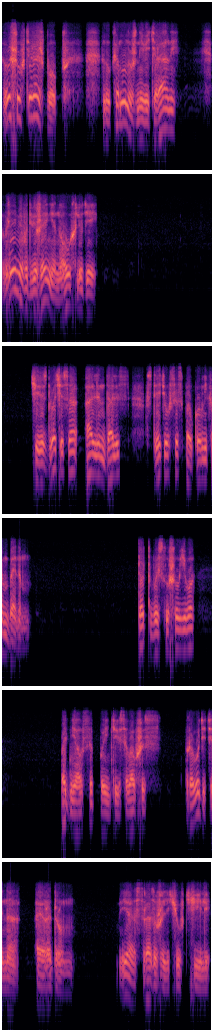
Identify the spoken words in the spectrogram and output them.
Вышел в тираж, Боб. Ну, кому нужны ветераны? Время выдвижения новых людей. Через два часа Аллен Даллес встретился с полковником Беном. Тот выслушал его, поднялся, поинтересовавшись, проводите на аэродром. Я сразу же лечу в Чили.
